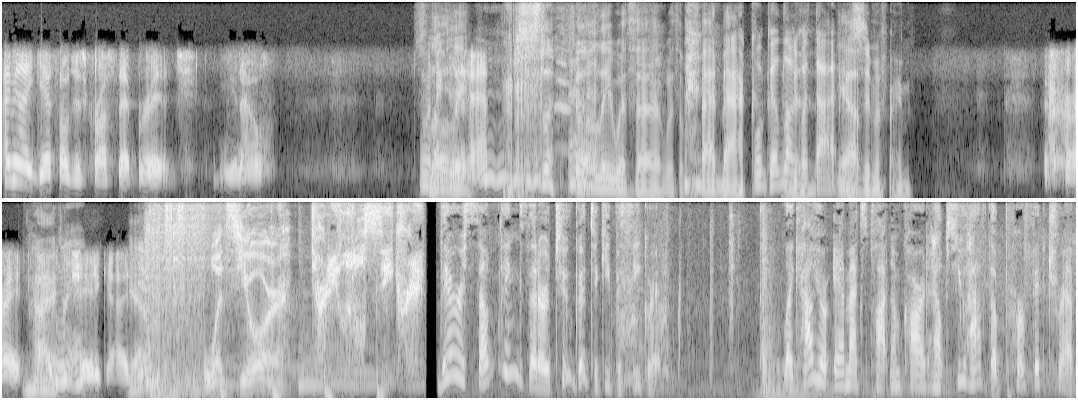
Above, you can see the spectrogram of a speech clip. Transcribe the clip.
I mean, I guess I'll just cross that bridge. You know. When I It Slowly, slowly with a with a bad back. Well, good luck with that. Yeah. Zimmer frame. All right. All I appreciate it, guys. Yeah. What's your dirty little secret? There are some things that are too good to keep a secret. Like how your Amex Platinum card helps you have the perfect trip.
